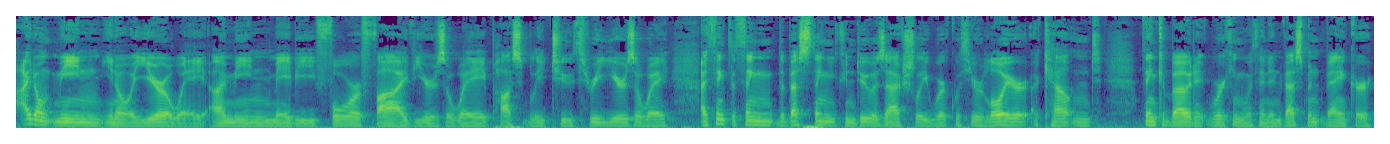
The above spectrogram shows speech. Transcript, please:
I don't mean you know a year away. I mean maybe four or five years away, possibly two, three years away. I think the thing, the best thing you can do is actually work with your lawyer, accountant. Think about it working with an investment banker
